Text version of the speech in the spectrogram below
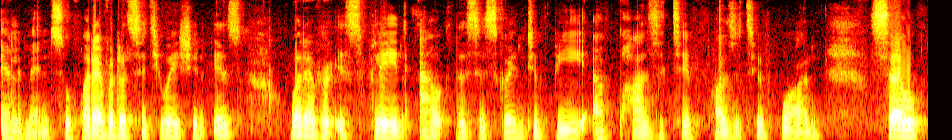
element. So whatever the situation is, whatever is playing out, this is going to be a positive, positive one. So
